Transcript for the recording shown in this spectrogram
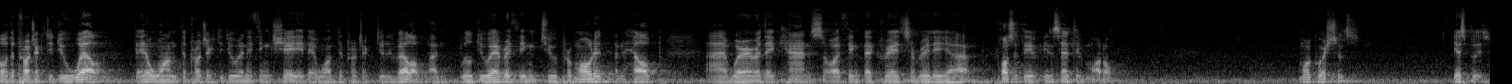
for the project to do well. They don't want the project to do anything shady. They want the project to develop, and we'll do everything to promote it and help uh, wherever they can. So I think that creates a really uh, positive incentive model. More questions? Yes, please.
